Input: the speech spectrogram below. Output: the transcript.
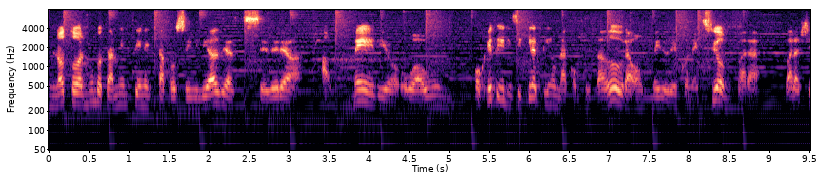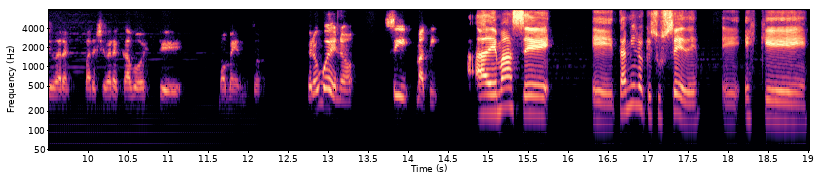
no todo el mundo también tiene esta posibilidad de acceder a, un medio o a un o gente que ni siquiera tiene una computadora o un medio de conexión para, para, llevar, a, para llevar a cabo este momento. Pero bueno, sí, Mati. Además, eh, eh, también lo que sucede eh, es que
